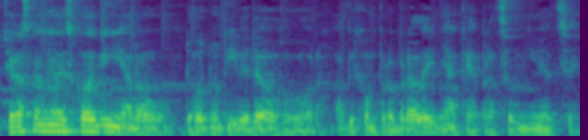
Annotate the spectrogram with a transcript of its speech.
Včera jsme měli s kolegyní Janou dohodnutý videohovor, abychom probrali nějaké pracovní věci.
